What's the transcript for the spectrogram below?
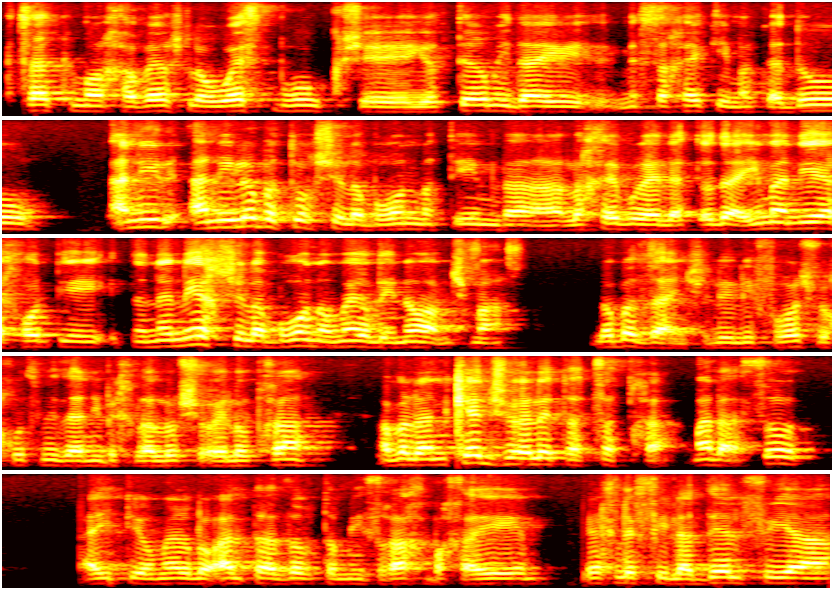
קצת כמו החבר שלו, ווסטברוק, שיותר מדי משחק עם הכדור. אני, אני לא בטוח שלברון מתאים לחבר'ה האלה, אתה יודע, אם אני יכולתי, נניח שלברון אומר לי, נועם, שמע, לא בזין שלי לפרוש, וחוץ מזה אני בכלל לא שואל אותך, אבל אני כן שואל את עצתך, מה לעשות? הייתי אומר לו, אל תעזוב את המזרח בחיים, לך לפילדלפיה,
